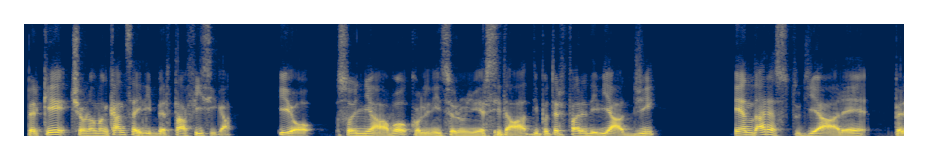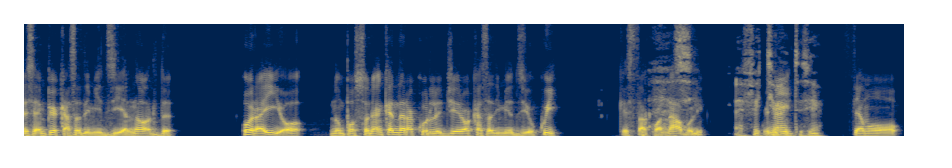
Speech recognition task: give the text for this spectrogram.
perché c'è una mancanza di libertà fisica. Io sognavo con l'inizio dell'università di poter fare dei viaggi e andare a studiare, per esempio, a casa dei miei zii al nord. Ora io non posso neanche andare a cuor leggero a casa di mio zio qui, che sta qua a Eh, Napoli. sì, effettivamente sì. Stiamo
